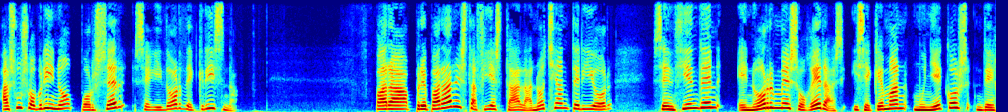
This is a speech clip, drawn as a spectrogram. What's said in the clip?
a su sobrino por ser seguidor de Krishna. Para preparar esta fiesta, la noche anterior se encienden enormes hogueras y se queman muñecos de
